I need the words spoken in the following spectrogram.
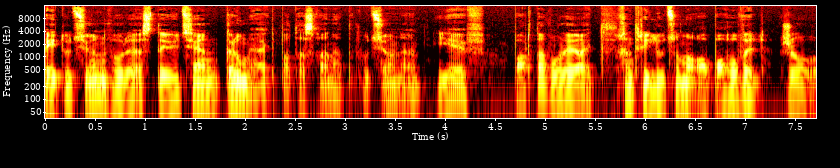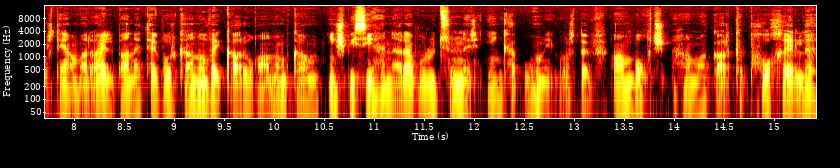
պետություն, որը ըստ էության կրում է այդ պատասխանատվությունը եւ պարտավոր է այդ խնդրի լուծումը ապահովել ժողովրդի համար, այլ բան է թե որքանով է կարողանում կամ ինչպիսի հնարավորություններ ինքը ունի, որտեվ ամբողջ համակարգը փոխելը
